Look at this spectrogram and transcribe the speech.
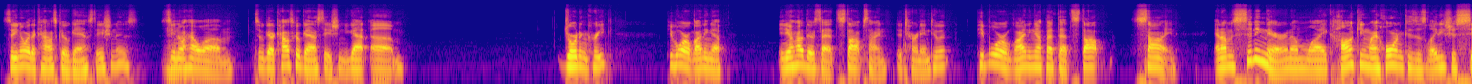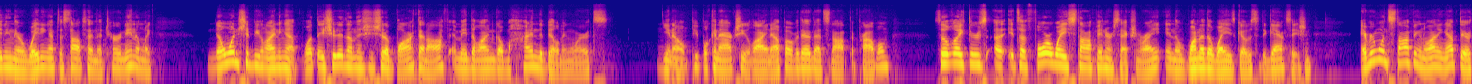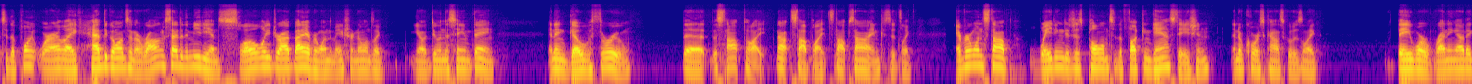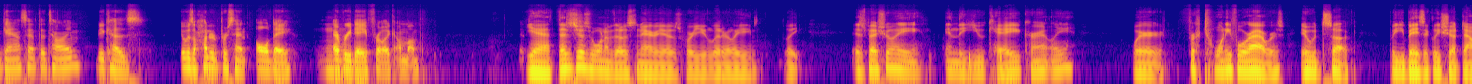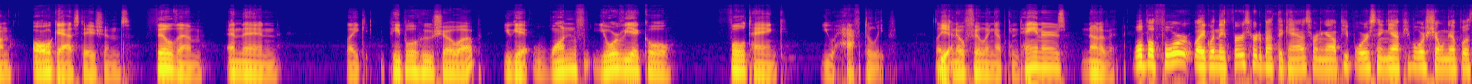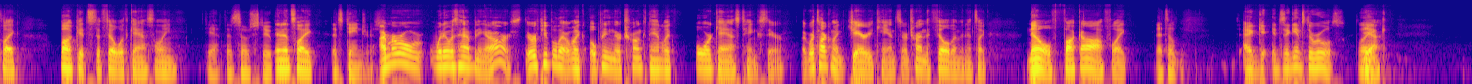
So you know where the Costco gas station is? So you know how um so we got a Costco gas station, you got um Jordan Creek. People are lining up. And you know how there's that stop sign to turn into it? People were lining up at that stop sign. And I'm sitting there and I'm like honking my horn because this lady's just sitting there waiting at the stop sign to turn in. I'm like, no one should be lining up. What they should have done is she should have blocked that off and made the line go behind the building where it's, you know, mm-hmm. people can actually line up over there. That's not the problem. So like, there's a, it's a four way stop intersection, right? And the one of the ways goes to the gas station. Everyone's stopping and lining up there to the point where I like had to go onto the wrong side of the median, slowly drive by everyone to make sure no one's like, you know, doing the same thing, and then go through the the stoplight, not stoplight, stop sign, because it's like everyone stopped waiting to just pull into the fucking gas station. And of course, Costco was like, they were running out of gas at the time because it was 100% all day, mm-hmm. every day for like a month. Yeah, that's just one of those scenarios where you literally especially in the UK currently where for 24 hours it would suck, but you basically shut down all gas stations, fill them, and then like people who show up, you get one your vehicle full tank, you have to leave. Like Yeah. no filling up containers, none of it. Well, before, like when they first heard about the gas running out, people were saying, yeah, people were showing up with like buckets to fill with gasoline. Yeah, that's so stupid. And it's like, That's dangerous. I remember when it was happening at ours, there were people that were like opening their trunk and they had like four gas tanks there. Like we're talking like jerry cans and they're trying to fill them. And it's like, no, fuck off. Like, That's a. It's against the rules. Like, Yeah.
